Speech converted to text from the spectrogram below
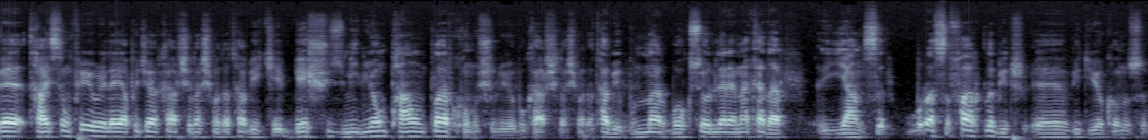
ve Tyson Fury ile yapacağı karşılaşmada tabii ki 500 milyon poundlar konuşuluyor bu karşılaşmada. Tabii bunlar boksörlere ne kadar yansır? Burası farklı bir e, video konusu.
